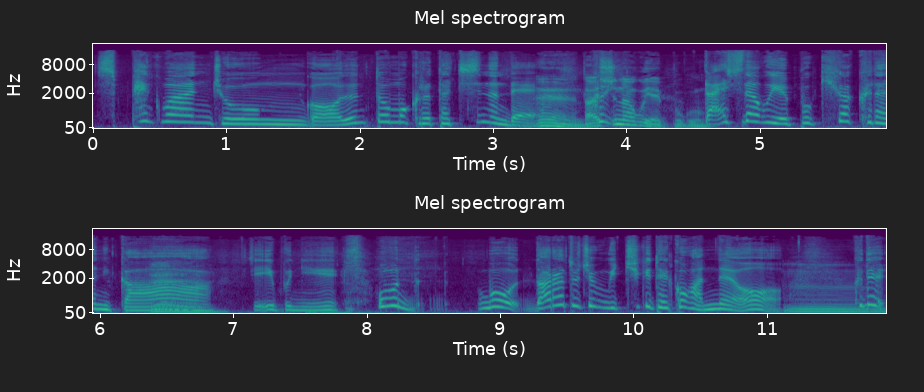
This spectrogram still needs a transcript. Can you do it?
스펙만 좋은 거는 또 뭐 그렇다 치는데 네, 날씬하고 예쁘고. 날씬하고 예쁘고 키가 크다니까 네. 이분이 어머 뭐 나라도 좀 미치게 될것 같네요. 음. 근데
